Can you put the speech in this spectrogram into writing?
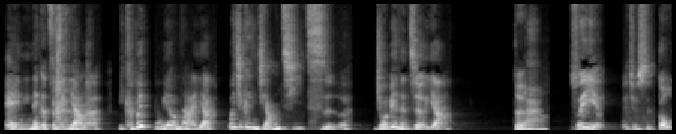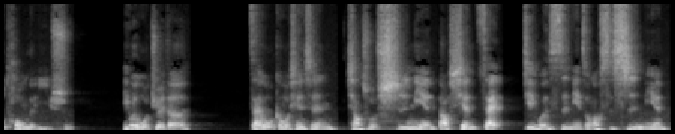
哎，你那个怎么样啊？你可不可以不要那样？我已经跟你讲几次了，你就会变成这样。对啊，所以也就是沟通的艺术。因为我觉得，在我跟我先生相处十年到现在结婚四年，总共十四年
